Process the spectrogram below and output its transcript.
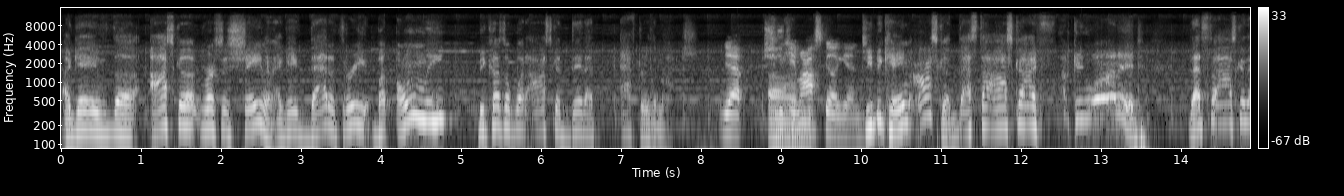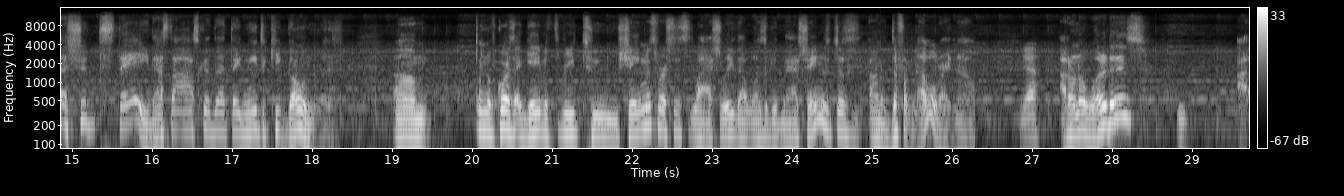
I gave the Asuka versus Shayna, I gave that a three, but only because of what Asuka did at, after the match. Yeah, she became Um, Asuka again. She became Asuka. That's the Asuka I fucking wanted. That's the Asuka that should stay. That's the Asuka that they need to keep going with. Um, and of course, I gave a three to Sheamus versus Lashley. That was a good match. Sheamus just on a different level right now. Yeah. I don't know what it is. I,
